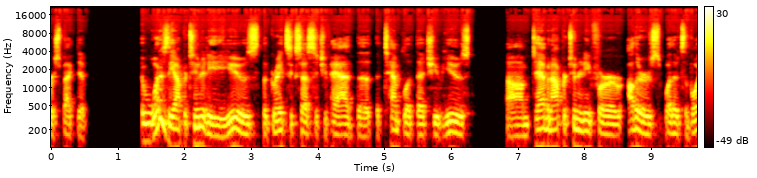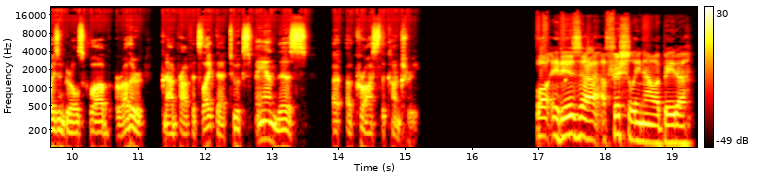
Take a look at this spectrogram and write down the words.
perspective what is the opportunity to use the great success that you've had, the the template that you've used, um, to have an opportunity for others, whether it's the Boys and Girls Club or other nonprofits like that, to expand this uh, across the country? Well, it is uh, officially now a beta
